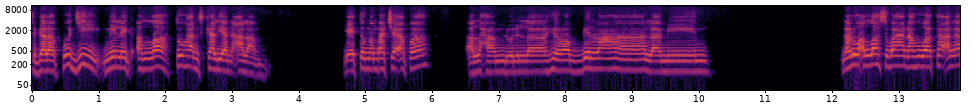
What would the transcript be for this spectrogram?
segala puji milik Allah Tuhan sekalian alam. Yaitu membaca apa? Alhamdulillahi Rabbil Alamin. Lalu Allah Subhanahu wa taala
